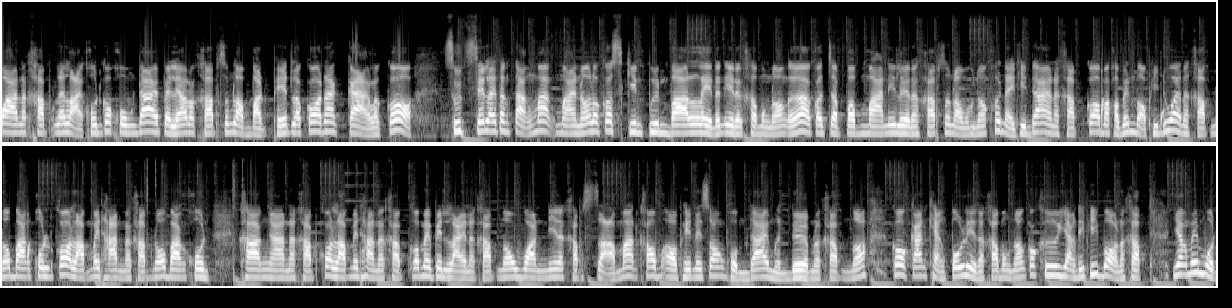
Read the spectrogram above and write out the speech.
วานนะครับหลายๆคนก็คงได้ไปแล้วนะครับสำหรับบัตรเพชรแล้วก็หน้ากากแล้วก็ชุดเซตอะไรต่างๆ มากมายเนาะแล้วก็สกินปืนบาเลตนั่นเองนะครับน้องๆเออก็จะประมาณนี้เลยนะครับสำหรับน้องๆคนไหนที่ได้นะครับก็มาคอมเมนต์บอกพี่ด้วยนะครับเนาะบางคนก็รับไม่ทันนะครับเนาะบางคนคางานนะครับก็รับไม่ทันนะครับก็ไม่เป็นไรนะครับเนาะวันนี้นะครับสามารถเข้ามาเอาเพชรในซ่องผมได้เหมือนเดิมนะครับเนาะก็การแข่งโปรลีกนะครับน้องก็คืออย่างที่พี่บอกนะครับยังไม่หมด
